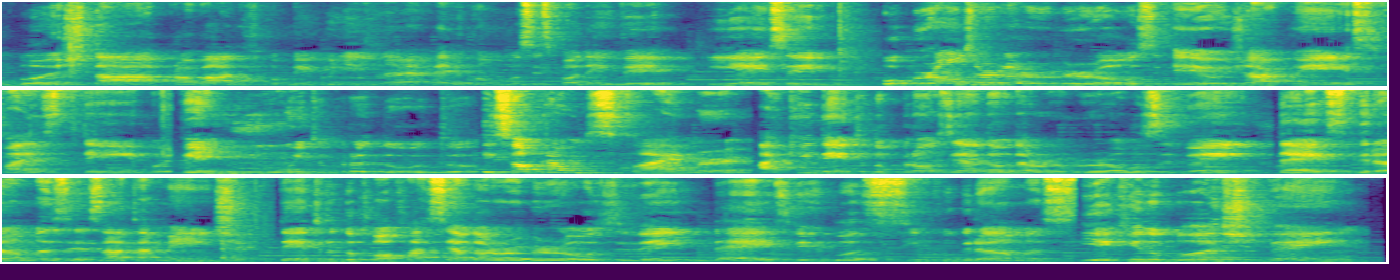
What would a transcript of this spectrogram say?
o blush tá aprovado, ficou bem bonito na minha pele, como vocês podem ver. E é isso aí. O bronzer da Ruby Rose eu já conheço faz tempo. Vem muito produto. E só pra um disclaimer, aqui dentro do bronzeador da Ruby Rose vem 10 gramas exatamente. Dentro do pó facial da Ruby Rose vem 10,5 gramas. E aqui no blush vem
